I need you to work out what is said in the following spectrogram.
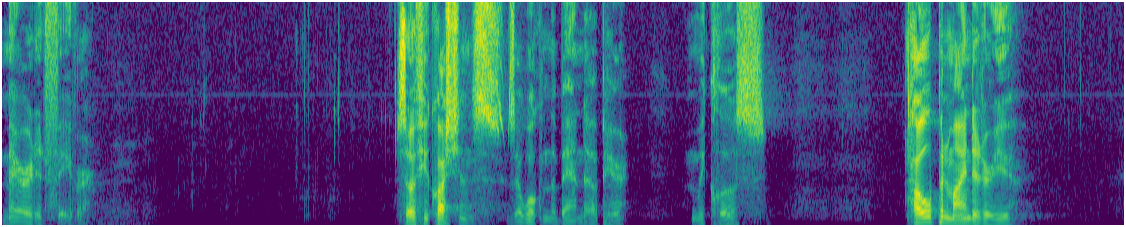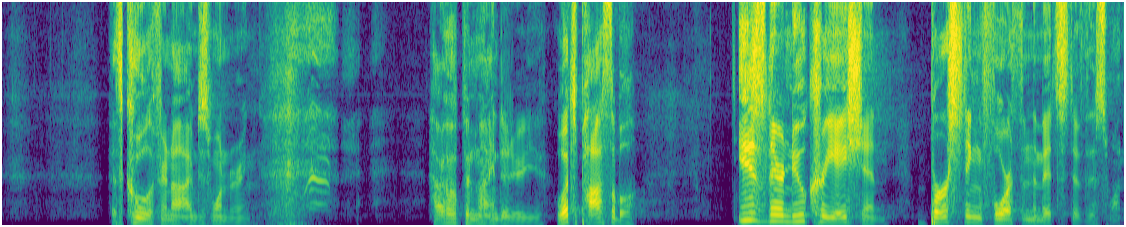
unmerited favor. So, a few questions as I welcome the band up here and we close. How open minded are you? It's cool if you're not, I'm just wondering. How open minded are you? What's possible? Is there new creation bursting forth in the midst of this one?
